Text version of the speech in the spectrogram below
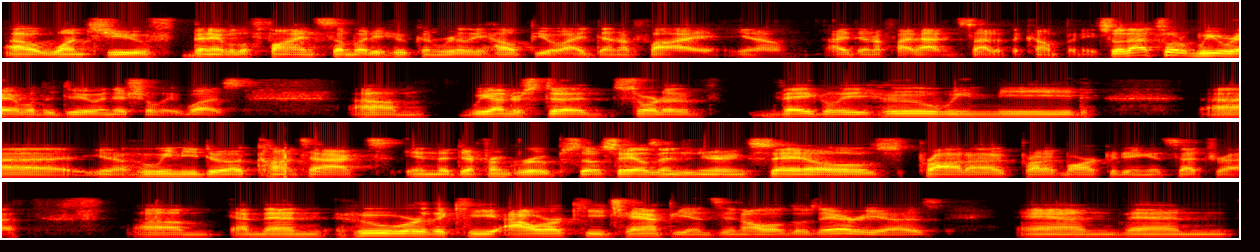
uh, once you've been able to find somebody who can really help you identify, you know, identify that inside of the company. So that's what we were able to do initially. Was um, we understood sort of vaguely who we need uh, you know who we need to contact in the different groups so sales engineering sales product product marketing etc um, and then who were the key our key champions in all of those areas? And then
